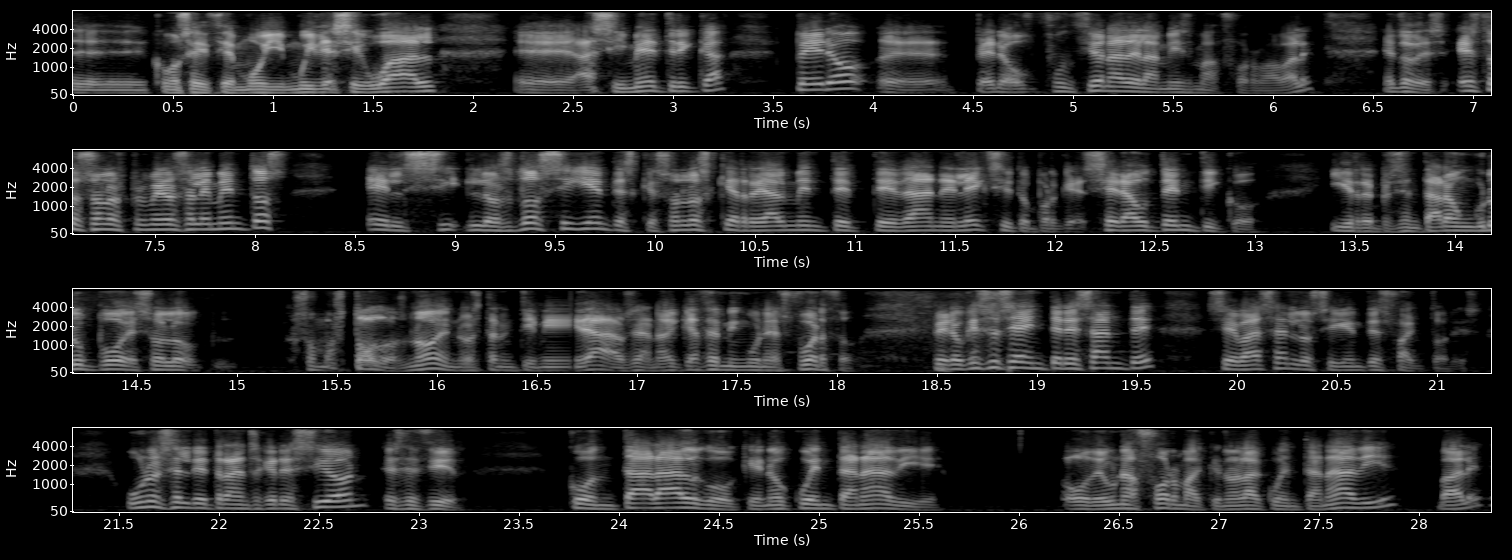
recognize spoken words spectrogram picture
eh, ¿cómo se dice? Muy, muy desigual, eh, asimétrica, pero, eh, pero funciona de la misma forma, ¿vale? Entonces, estos son los primeros elementos. El los dos siguientes, que son los que realmente te dan el éxito, porque ser auténtico y representar a un grupo, eso lo somos todos, ¿no? En nuestra intimidad, o sea, no hay que hacer ningún esfuerzo. Pero que eso sea interesante se basa en los siguientes factores. Uno es el de transgresión, es decir, contar algo que no cuenta nadie o de una forma que no la cuenta nadie, ¿vale?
